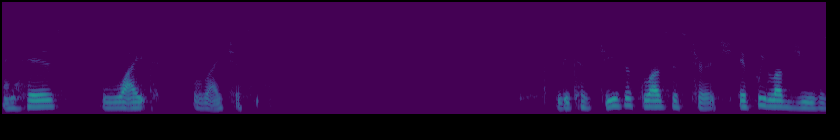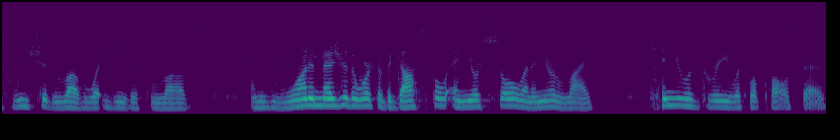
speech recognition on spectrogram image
in his white righteousness. Because Jesus loves his church, if we love Jesus, we should love what Jesus loves and you want to measure the work of the gospel in your soul and in your life, can you agree with what Paul says?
